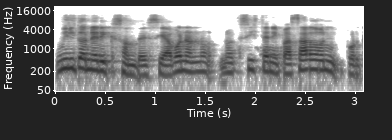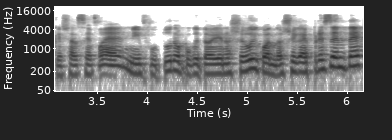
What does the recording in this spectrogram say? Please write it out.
Milton Erickson decía, bueno, no, no, existe ni pasado porque ya se fue, ni futuro porque todavía no llegó y cuando llega es presente.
